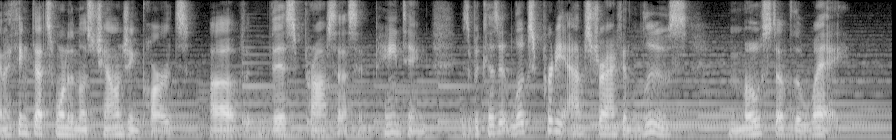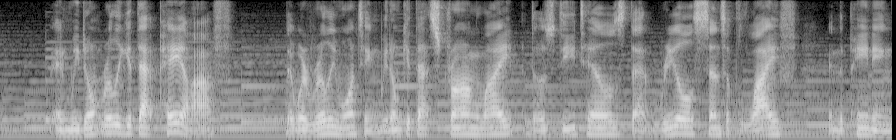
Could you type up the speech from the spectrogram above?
And I think that's one of the most challenging parts of this process in painting is because it looks pretty abstract and loose most of the way. And we don't really get that payoff that we're really wanting. We don't get that strong light, those details, that real sense of life in the painting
